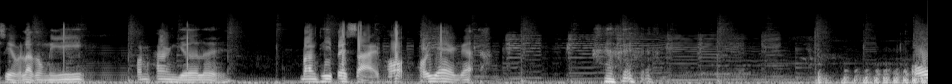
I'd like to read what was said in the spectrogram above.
เสียเวลาตรงนี้ค่อนข้างเยอะเลย บางทีไปสายเพราะเพราะแยกเนี่ย โอ้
